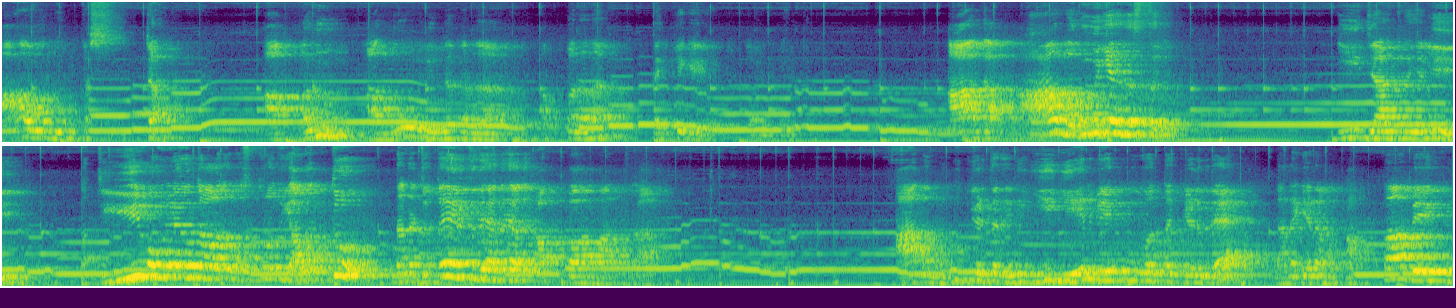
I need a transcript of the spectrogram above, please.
ಆ ಒಂದು ಕಷ್ಟ, ಆ ಅಳು, ಆ ನೋವಿನಿಂದ ತನ್ನ ಅಪ್ಪನ ತೆಕ್ಕೆಗೆ ಆಗ ಆ ಮಗುವಿಗೆ ಅನ್ನಿಸ್ತದೆ. ಈ ಜಾತ್ರೆಯಲ್ಲಿ ಅತೀ ಮೌಲ್ಯಯುತವಾದ ವಸ್ತು ಅದು ಯಾವತ್ತೂ ನನ್ನ ಜೊತೆ ಇರ್ತದೆ ಅಂದ್ರೆ ಅದು ಅಪ್ಪ, ಮಾತ್ರ. ಆಗ ಮಗು ಕೇಳ್ತಾರೆ "ನೀ ಈಗ ಏನ್ ಬೇಕು ಅಂತ ಕೇಳಿದ್ರೆ ನನಗೆ ನಮ್ಮ ಅಪ್ಪ ಬೇಕು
